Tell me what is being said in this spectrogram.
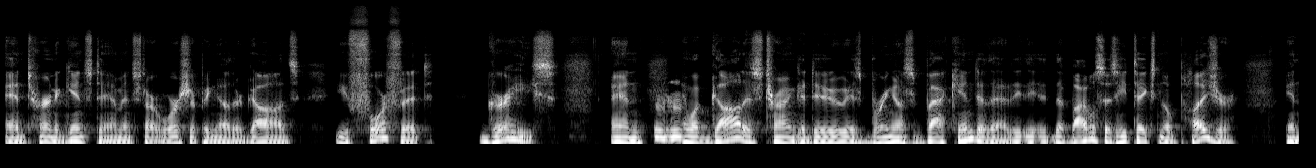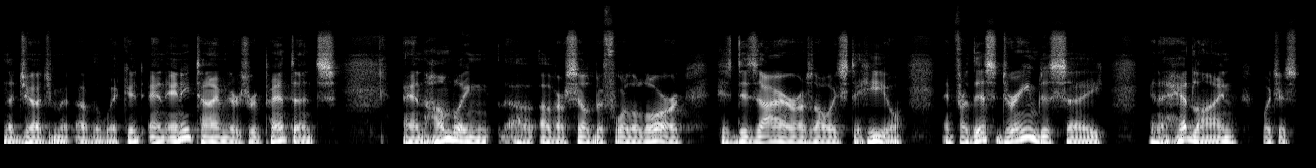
and turn against him and start worshiping other gods, you forfeit grace. And mm-hmm. and what God is trying to do is bring us back into that. It, it, the Bible says He takes no pleasure in the judgment of the wicked, and anytime there's repentance and humbling uh, of ourselves before the Lord, his desire is always to heal. And for this dream to say in a headline, which is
